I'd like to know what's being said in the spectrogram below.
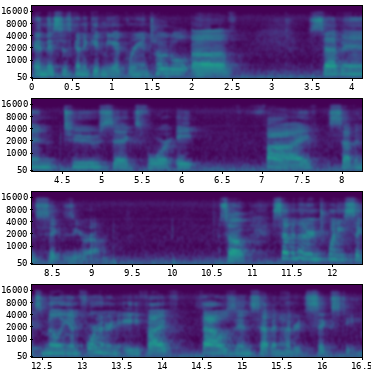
And this is going to give me a grand total of 7, 2, 6, 4, 8, 5, 7, 6, 0. So 726,485,760.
